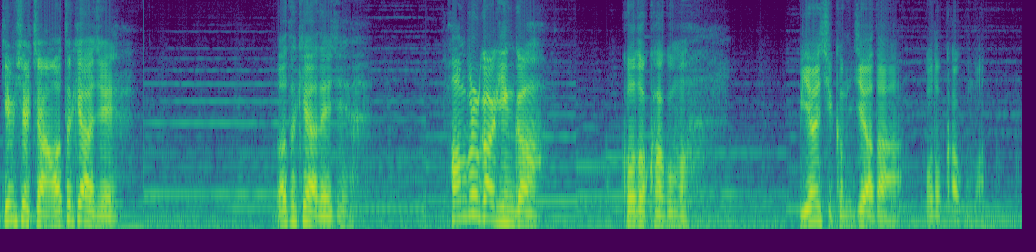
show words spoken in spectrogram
김 실장 어떻게 하지? 어떻게 해야 되지? 환불각인가? 고독하구만. 미연씨 금지하다. 고독하구만.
